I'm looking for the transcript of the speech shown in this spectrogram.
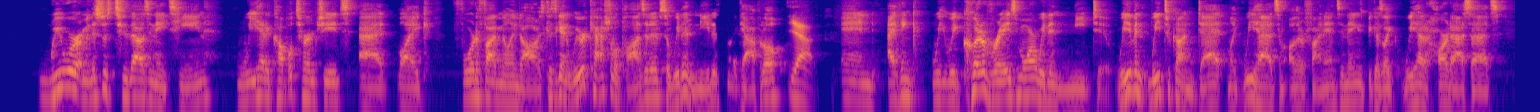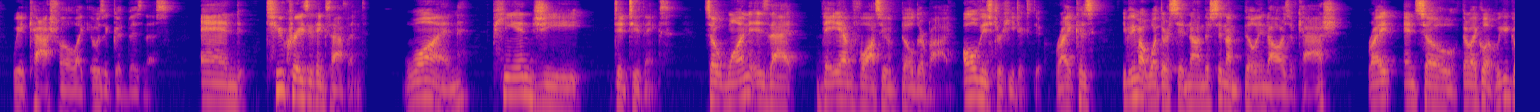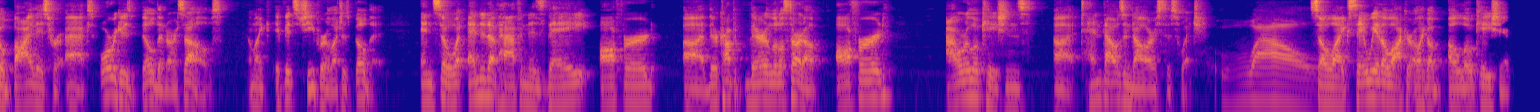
We were, I mean, this was 2018. We had a couple term sheets at like four to five million dollars. Cause again, we were cash flow positive, so we didn't need as much capital. Yeah. And I think we, we could have raised more. We didn't need to. We even we took on debt. Like we had some other financing things because like we had hard assets we had cash flow, like it was a good business. And two crazy things happened. One, P&G did two things. So one is that they have a philosophy of build or buy. All these strategics do, right? Because if you think about what they're sitting on, they're sitting on billion dollars of cash. right? And so they're like, look, we could go buy this for X, or we could just build it ourselves. And like, if it's cheaper, let's just build it. And so what ended up happening is they offered uh, their comp- their little startup offered our locations uh, ten thousand dollars to switch. Wow. So like, say we had a locker or like a, a location,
